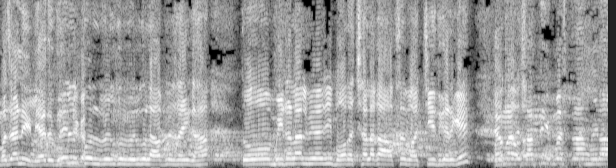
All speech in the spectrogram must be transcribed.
मज़ा नहीं लिया तो बिल्कुल बिल्कुल बिल्कुल आपने सही कहा। तो मीठालाल मीणा जी बहुत अच्छा लगा आपसे बातचीत करके। हमारे साथी Mast Ram Meena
